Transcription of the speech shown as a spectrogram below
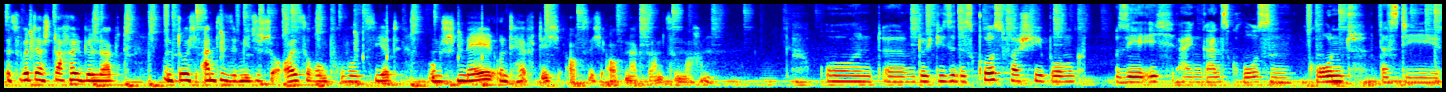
Es wird der Stachel gelockt und durch antisemitische Äußerungen provoziert, um schnell und heftig auf sich aufmerksam zu machen. Und ähm, durch diese Diskursverschiebung sehe ich einen ganz großen Grund, dass die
